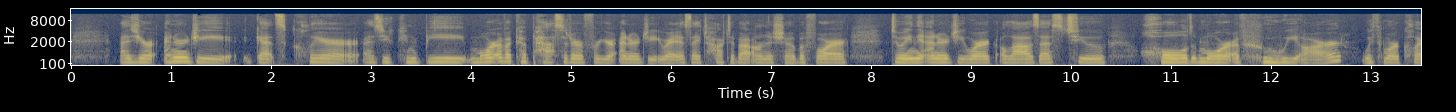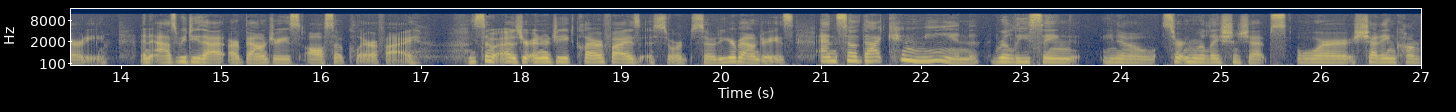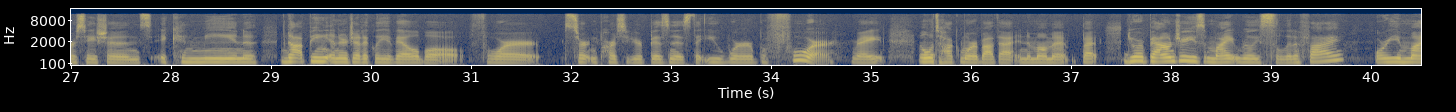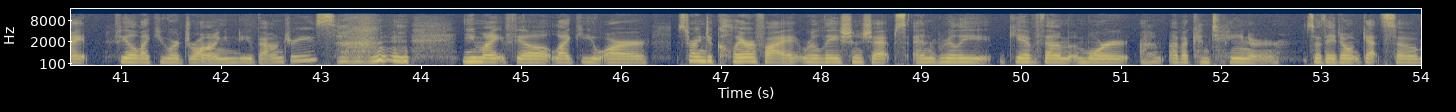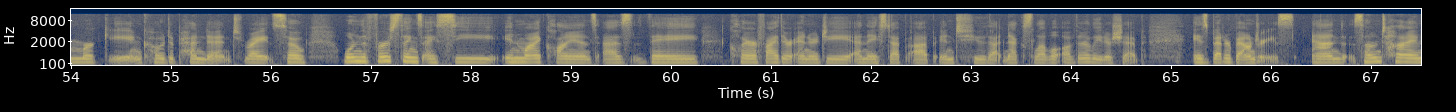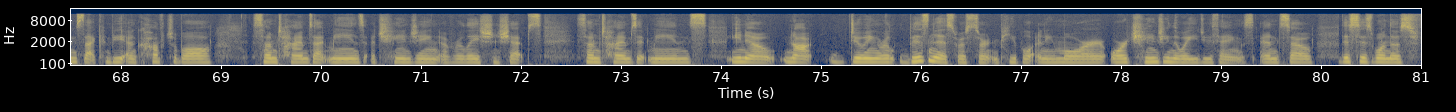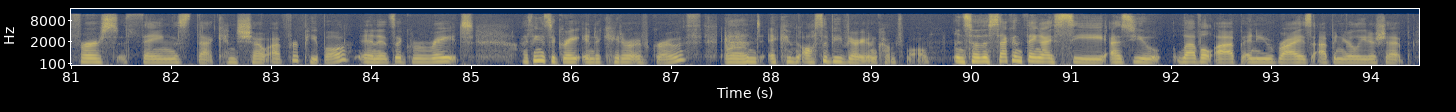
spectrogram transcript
as your energy gets clear, as you can be more of a capacitor for your energy, right? As I talked about on the show before, doing the energy work allows us to hold more of who we are with more clarity. And as we do that, our boundaries also clarify. So, as your energy clarifies, so, so do your boundaries. And so that can mean releasing you know, certain relationships or shedding conversations. It can mean not being energetically available for certain parts of your business that you were before, right? And we'll talk more about that in a moment. But your boundaries might really solidify, or you might feel like you are drawing new boundaries. you might feel like you are starting to clarify relationships and really give them more um, of a container so they don't get so murky and codependent, right? So, one of the first things I see in my clients as they clarify their energy and they step up into that next level of their leadership is better boundaries. And sometimes that can be uncomfortable. Sometimes that means a changing of relationships. Sometimes it means, you know, not doing re- business with certain people anymore or changing the way you do things. And so this is one of those first things that can show up for people. And it's a great I think it's a great indicator of growth and it can also be very uncomfortable. And so the second thing I see as you level up and you rise up in your leadership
